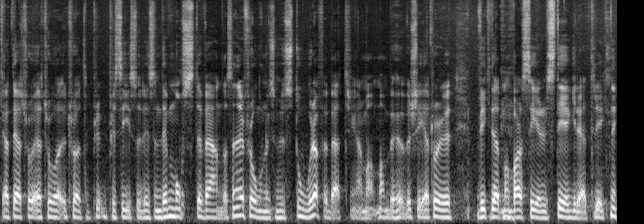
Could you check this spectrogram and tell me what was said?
Jag tror, jag tror, jag tror att det, precis, det, det måste vända. Sen är det frågan liksom hur stora förbättringar man, man, behöver se. Jag tror det är viktigt att man bara ser steg i rätt riktning.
